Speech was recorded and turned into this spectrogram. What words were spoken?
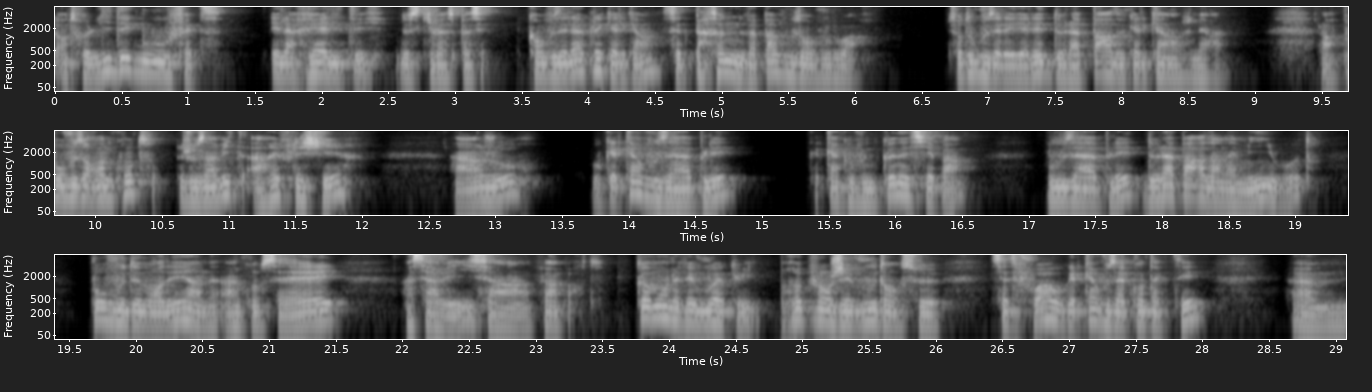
entre l'idée que vous vous faites et la réalité de ce qui va se passer. Quand vous allez appeler quelqu'un, cette personne ne va pas vous en vouloir. Surtout que vous allez y aller de la part de quelqu'un en général. Alors pour vous en rendre compte, je vous invite à réfléchir à un jour où quelqu'un vous a appelé, quelqu'un que vous ne connaissiez pas, vous a appelé de la part d'un ami ou autre pour vous demander un, un conseil, un service, un, peu importe. Comment l'avez-vous accueilli? Replongez-vous dans ce, cette fois où quelqu'un vous a contacté euh,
